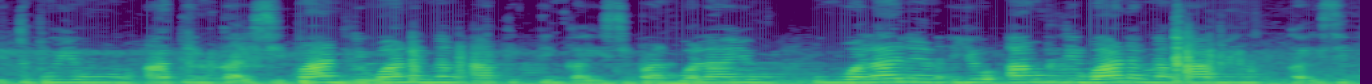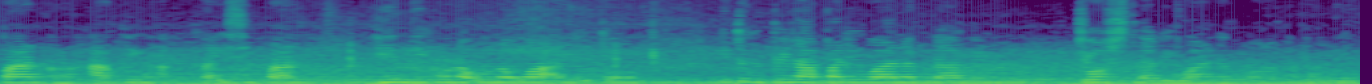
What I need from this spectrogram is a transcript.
ito po yung ating kaisipan, liwanag ng aking kaisipan. Wala yung, kung wala na, yung, ang liwanag ng aming kaisipan, ang aking kaisipan, hindi ko naunawaan itong, itong pinapaliwanag namin Diyos na liwanag mga kapatid.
